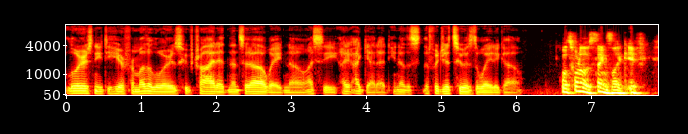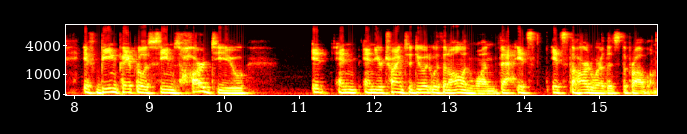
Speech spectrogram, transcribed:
lawyers need to hear from other lawyers who've tried it and then said, oh, wait, no, I see. I, I get it. You know, this, the Fujitsu is the way to go. Well, it's one of those things. Like if if being paperless seems hard to you, it and and you're trying to do it with an all-in-one, that it's it's the hardware that's the problem.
